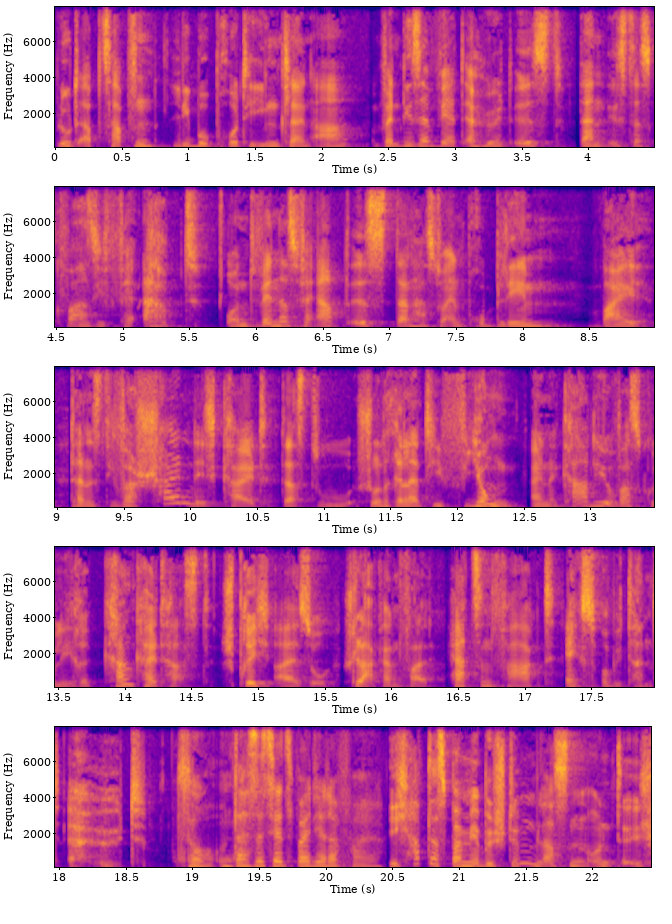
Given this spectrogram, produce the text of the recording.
Blut abzapfen, Lipoprotein klein a. Wenn dieser Wert erhöht ist, dann ist das quasi vererbt. Und wenn das vererbt ist, dann hast du ein Problem weil dann ist die Wahrscheinlichkeit, dass du schon relativ jung eine kardiovaskuläre Krankheit hast, sprich also Schlaganfall, Herzinfarkt, exorbitant erhöht. So, und das ist jetzt bei dir der Fall. Ich habe das bei mir bestimmen lassen und ich,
